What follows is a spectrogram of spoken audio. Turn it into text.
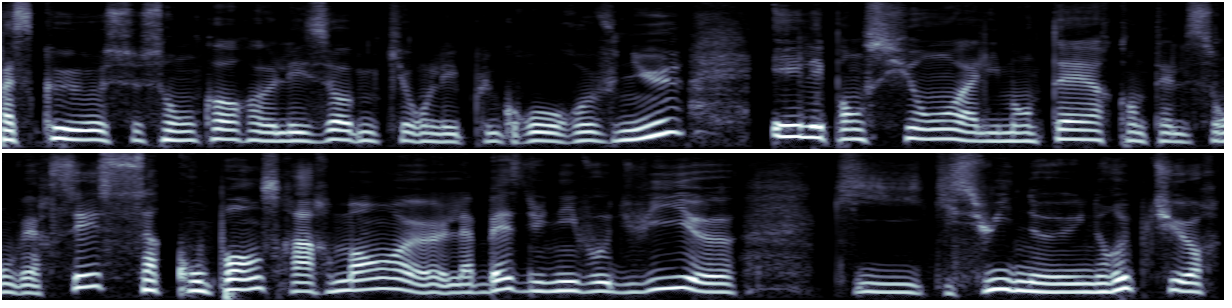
parce que ce sont encore euh, les hommes qui ont les plus gros revenus et les pensions alimentaires quand elles sont versées, ça compense rarement la baisse du niveau de vie qui, suit une rupture.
